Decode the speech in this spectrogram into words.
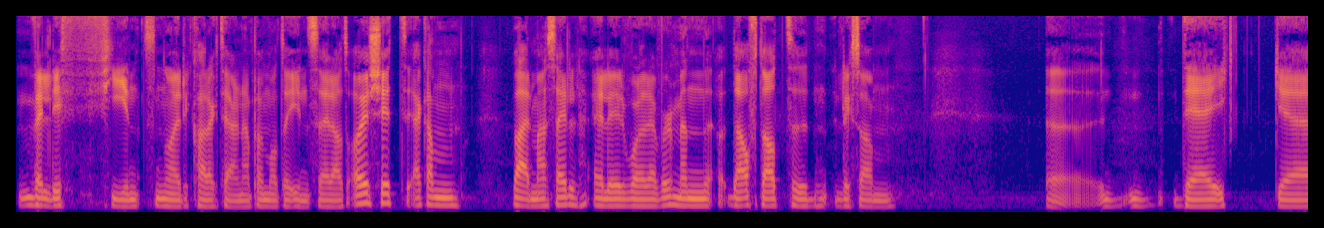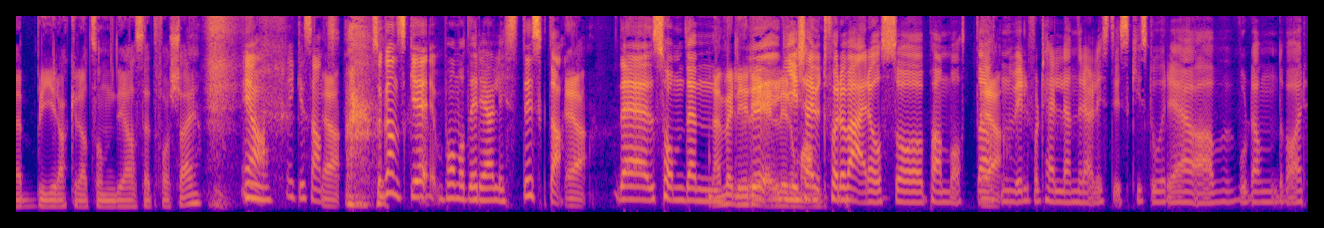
veldig fint når karakterene på en måte innser at oi, shit, jeg kan være meg selv, eller whatever. Men det er ofte at liksom uh, Det ikke blir akkurat som de har sett for seg. Ja, ikke sant. Ja. Så ganske på en måte realistisk, da. Ja. Det, som den gir seg ut for å være også, på en måte. Ja. At den vil fortelle en realistisk historie av hvordan det var.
